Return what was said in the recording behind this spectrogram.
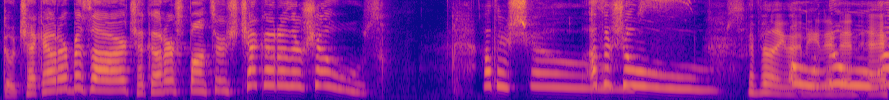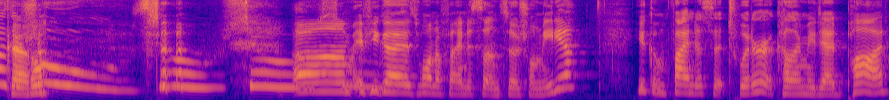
Go check out our bazaar. Check out our sponsors. Check out other shows. other shows Other shows. I feel like that Oh, needed no, an other echo. shows. Show, show. Um, if you guys want to find us on social media, you can find us at Twitter at Color Me Dead Pod.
